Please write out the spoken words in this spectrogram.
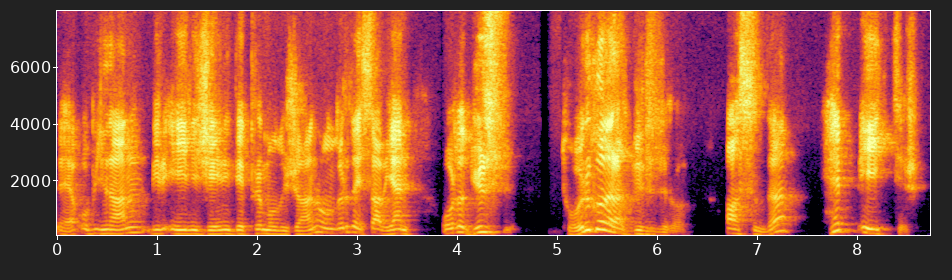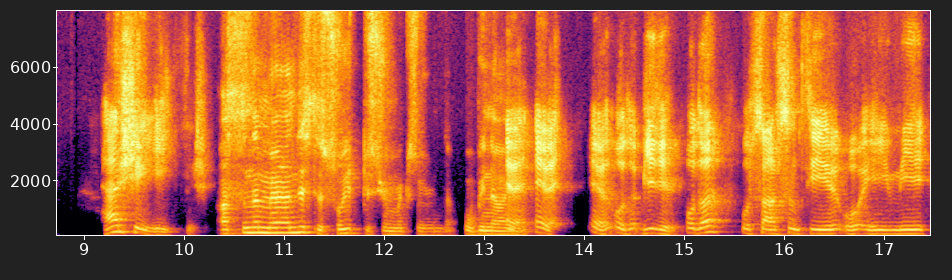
E, o binanın bir eğileceğini, deprem olacağını onları da hesap. Yani orada düz, teorik olarak düzdür o. Aslında hep eğiktir. Her şey eğiktir. Aslında mühendis de soyut düşünmek zorunda o binayı. Evet, evet. Evet, o da bilir. O da o sarsıntıyı, o eğimi,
